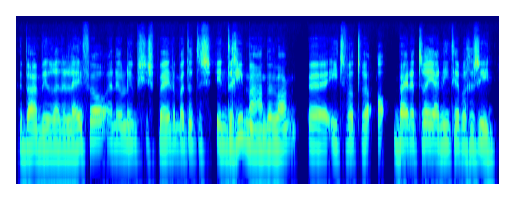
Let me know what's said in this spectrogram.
het baanwielrennen leeft wel en de Olympische Spelen. Maar dat is in drie maanden lang uh, iets wat we bijna twee jaar niet hebben gezien.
